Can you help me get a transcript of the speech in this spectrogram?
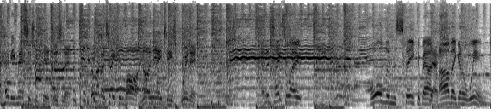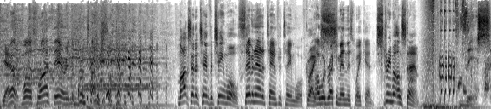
a heavy message for kids, isn't it? Feel like they're taking part. Not in the 80s, win it. And it takes away all the mystique about Yes. are they going to win? Yeah. Well, it's right there in the montage song. Marks out of 10 for Teen Wolf. Seven out of ten for Teen Wolf. Great. I would recommend this weekend. Stream it on Stan. This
